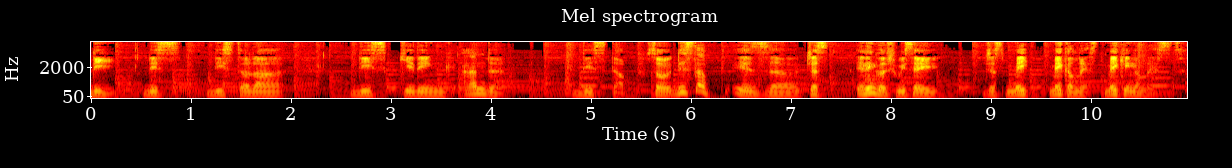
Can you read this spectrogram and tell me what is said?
D. Dis, distora, diskidding, and uh, dist up. So dist up is uh, just, in English, we say just make, make a list, making a list.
